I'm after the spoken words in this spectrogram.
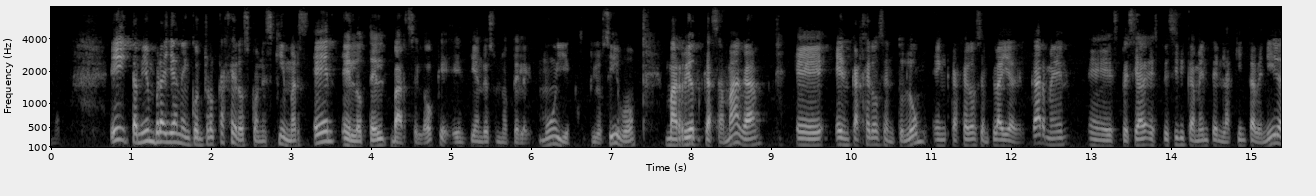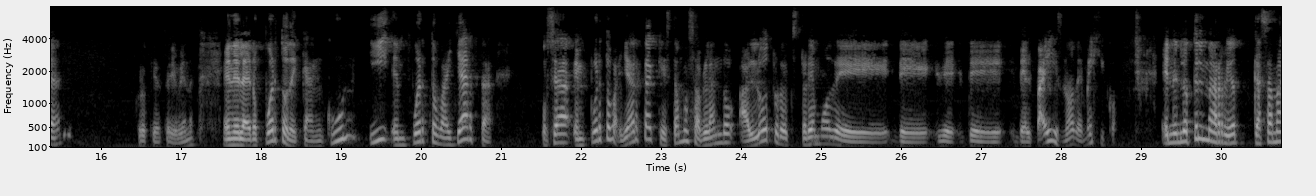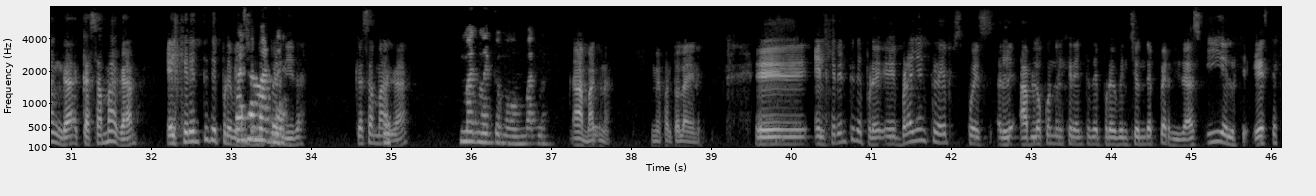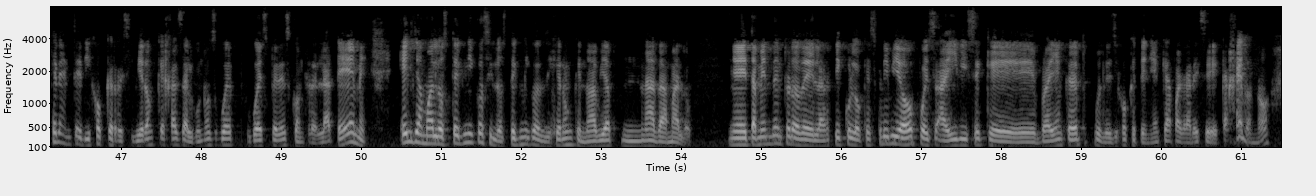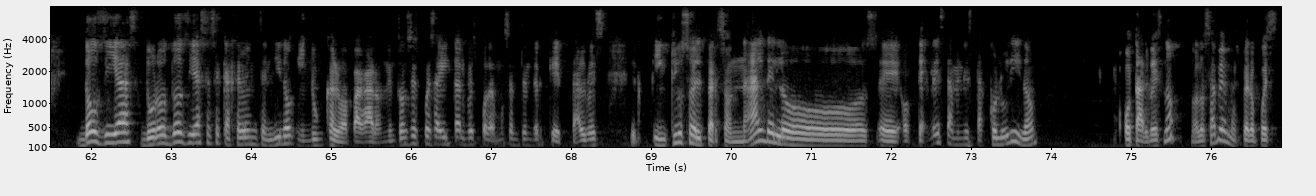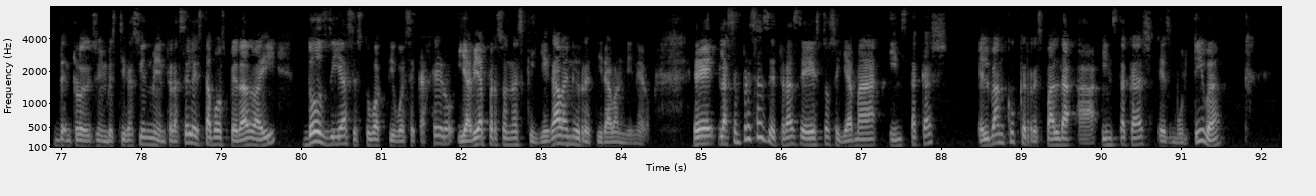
Y también Brian encontró cajeros con skimmers en el Hotel Barceló, que entiendo es un hotel muy exclusivo, Marriott Casamaga, eh, en cajeros en Tulum, en cajeros en Playa del Carmen, eh, especial, específicamente en la Quinta Avenida, creo que ya está lloviendo, en el aeropuerto de Cancún y en Puerto Vallarta. O sea, en Puerto Vallarta, que estamos hablando al otro extremo de, del país, ¿no? De México. En el Hotel Marriott Casamanga, Casamaga, el gerente de prevención de pérdida, Casamaga. Magna como Magna. Ah, Magna. Me faltó la N. Eh, el gerente de eh, Brian Krebs, pues habló con el gerente de prevención de pérdidas y el, este gerente dijo que recibieron quejas de algunos huéspedes contra el ATM. Él llamó a los técnicos y los técnicos dijeron que no había nada malo. Eh, también dentro del artículo que escribió, pues ahí dice que Brian Krebs pues les dijo que tenían que apagar ese cajero, ¿no? Dos días, duró dos días ese cajero encendido y nunca lo apagaron. Entonces, pues ahí tal vez podemos entender que tal vez incluso el personal de los eh, hoteles también está coludido o tal vez no, no lo sabemos, pero pues dentro de su investigación, mientras él estaba hospedado ahí, dos días estuvo activo ese cajero y había personas que llegaban y retiraban dinero. Eh, las empresas detrás de esto se llama Instacash. El banco que respalda a Instacash es Multiva,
